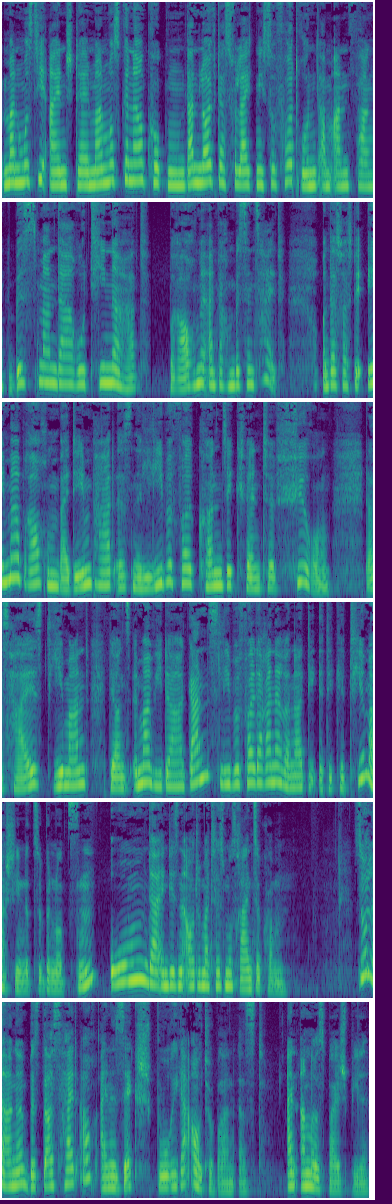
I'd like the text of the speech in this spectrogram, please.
Man muss die einstellen, man muss genau gucken, dann läuft das vielleicht nicht sofort rund am Anfang. Bis man da Routine hat, brauchen wir einfach ein bisschen Zeit. Und das, was wir immer brauchen bei dem Part, ist eine liebevoll konsequente Führung. Das heißt, jemand, der uns immer wieder ganz liebevoll daran erinnert, die Etikettiermaschine zu benutzen, um da in diesen Automatismus reinzukommen. Solange, bis das halt auch eine sechsspurige Autobahn ist. Ein anderes Beispiel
